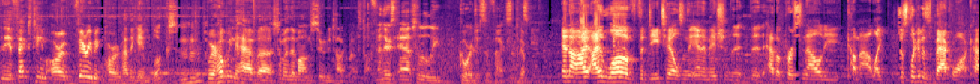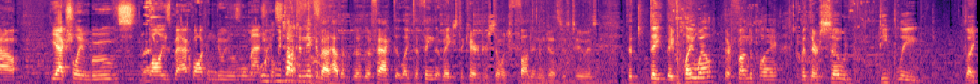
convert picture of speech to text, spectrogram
The effects team are a very big part of how the game looks. So we're hoping to have uh, some of them on soon to talk about stuff. And there's absolutely gorgeous effects in this game. And I, I love the details in the animation that, that have a personality come out. Like, just look at his back walk, how he actually moves Right. while he's back walking, doing his little We, magical we stuff. talked to Nick about how the, the, the fact that like the thing that makes the characters so much fun in Injustice 2 is that they, they play well, they're fun to play, but they're so deeply like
